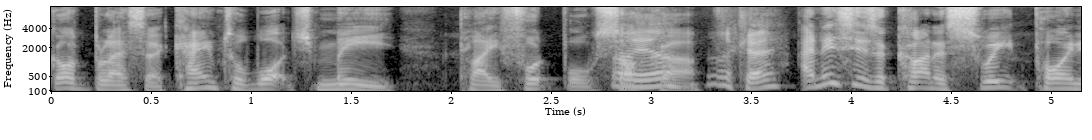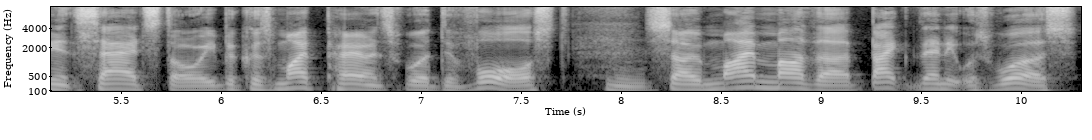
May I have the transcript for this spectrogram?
God bless her, came to watch me play football, Oh, yeah? soccer. Okay. And this is a kind of sweet, poignant, sad story because my parents were divorced. Hmm. So my mother, back then it was worse.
